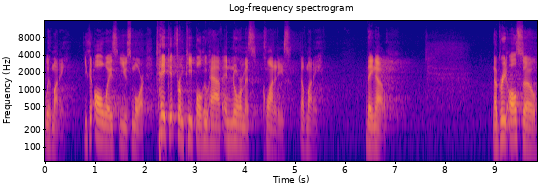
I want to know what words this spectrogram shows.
with money. You could always use more. Take it from people who have enormous quantities of money. They know. Now, greed also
